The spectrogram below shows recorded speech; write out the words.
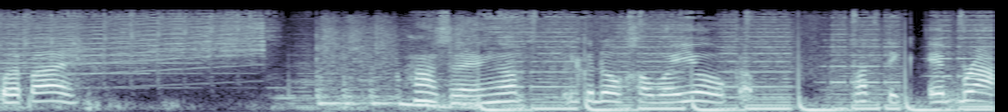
เปิดไปห้าแสงครับ ลิกโดคาวายโยกับพลาสติกเอบรา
